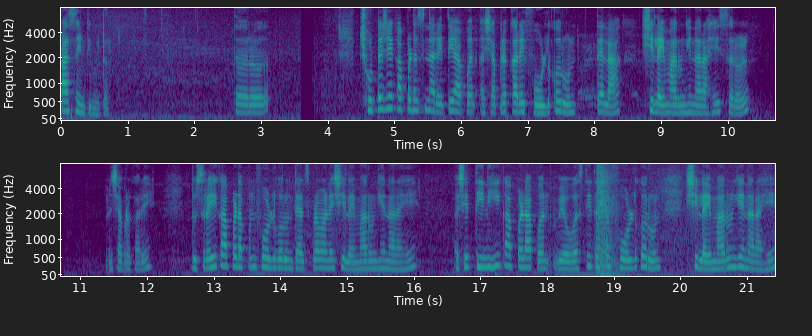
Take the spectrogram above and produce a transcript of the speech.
पाच सेंटीमीटर तर छोटं जे कापड असणार आहे ते आपण अशा प्रकारे फोल्ड करून त्याला शिलाई मारून घेणार आहे सरळ. अशा प्रकारे. दुसरंही कापड आपण फोल्ड करून त्याचप्रमाणे शिलाई मारून घेणार आहे. असे तीनही कापड आपण व्यवस्थित असं फोल्ड करून शिलाई मारून घेणार आहे.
